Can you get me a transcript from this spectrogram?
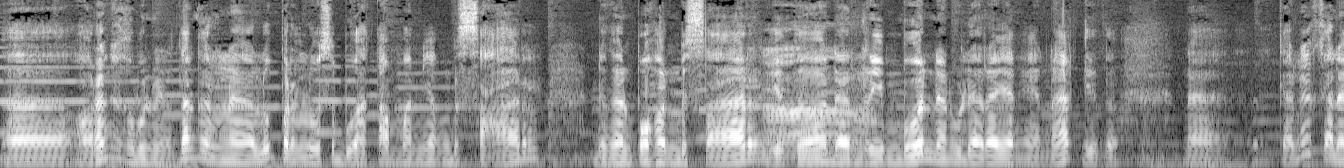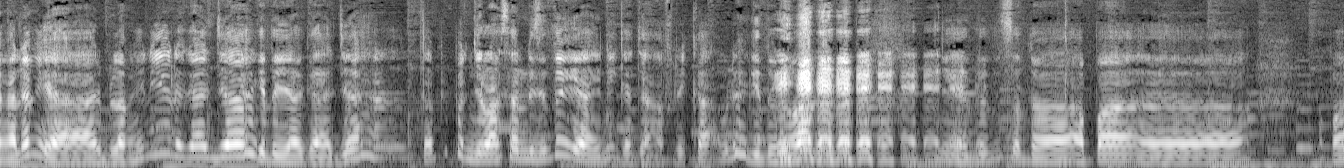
eh, orang ke kebun binatang karena lu perlu sebuah taman yang besar dengan pohon besar gitu Oh. dan rimbun dan udara yang enak gitu. Nah, karena kadang-kadang ya bilang ini ada gajah gitu ya gajah, tapi penjelasan di situ ya ini gajah Afrika, udah gitu doang. gitu. ya itu satu apa eh, apa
